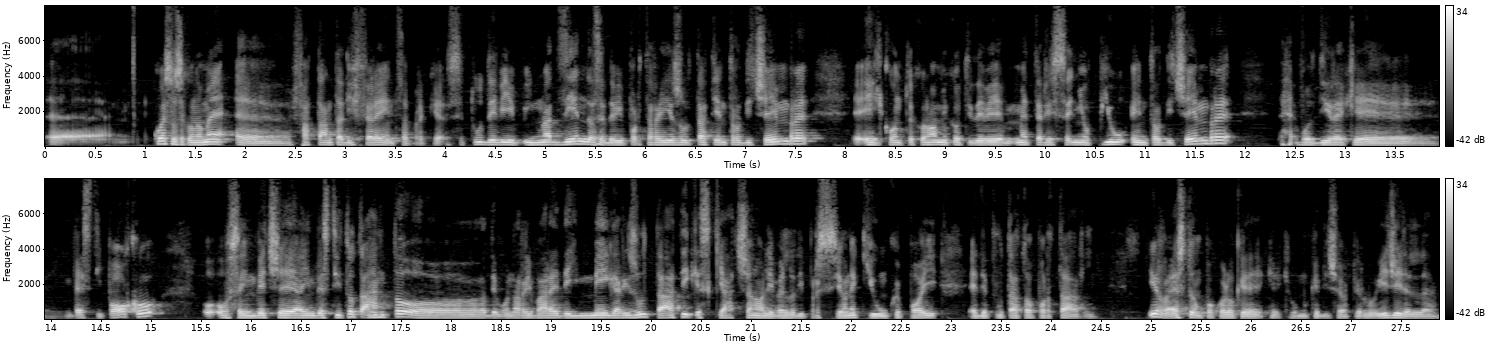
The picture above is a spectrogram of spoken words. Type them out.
Eh, questo secondo me eh, fa tanta differenza perché se tu devi in un'azienda se devi portare i risultati entro dicembre e, il conto economico ti deve mettere il segno più entro dicembre eh, vuol dire che investi poco o, o, se invece hai investito tanto devono arrivare dei mega risultati che schiacciano a livello di pressione chiunque poi è deputato a portarli. Il resto è un po' quello che, che, che diceva Pierluigi del,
